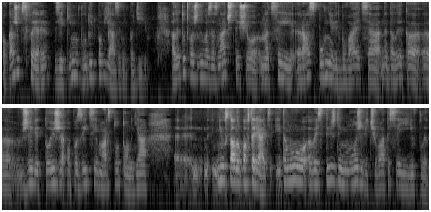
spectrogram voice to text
покажуть сфери, з якими будуть пов'язані події. Але тут важливо зазначити, що на цей раз повня відбувається недалеко е, вже від той же опозиції Марс-Плутон. Я е, не устану повторяти. І тому весь тиждень може відчуватися її вплив.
